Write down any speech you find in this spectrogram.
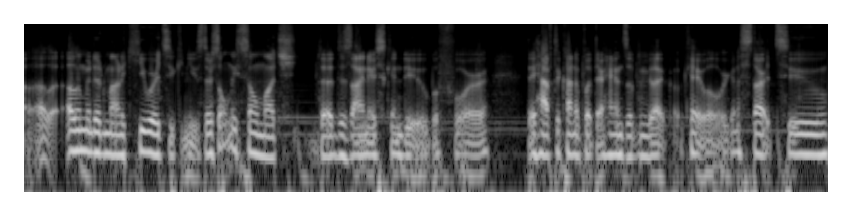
a, a limited amount of keywords you can use, there's only so much the designers can do before they have to kind of put their hands up and be like, okay, well, we're gonna start to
